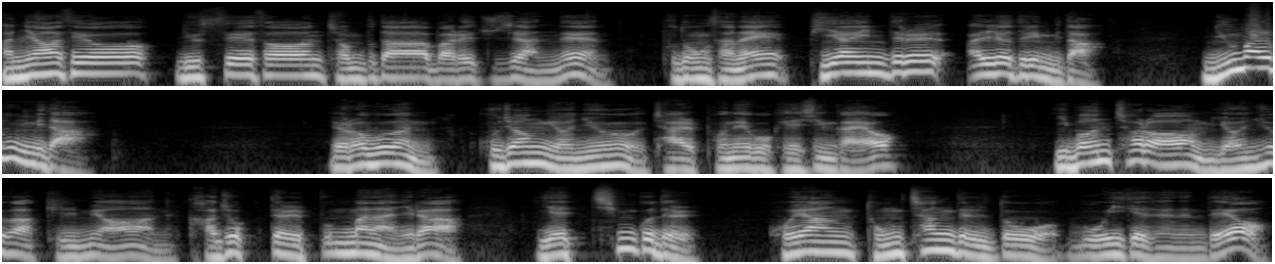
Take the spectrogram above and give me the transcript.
안녕하세요. 뉴스에선 전부 다 말해주지 않는 부동산의 비하인드를 알려드립니다. 뉴말부입니다. 여러분, 구정 연휴 잘 보내고 계신가요? 이번처럼 연휴가 길면 가족들 뿐만 아니라 옛 친구들, 고향 동창들도 모이게 되는데요.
